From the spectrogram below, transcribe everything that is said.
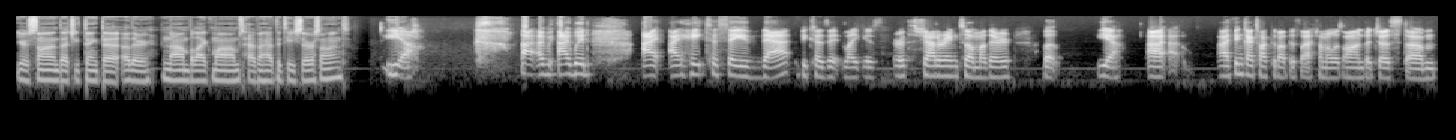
your son that you think that other non-black moms haven't had to teach their sons? Yeah, I, I I would I I hate to say that because it like is earth shattering to a mother, but yeah, I I think I talked about this last time I was on, but just um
